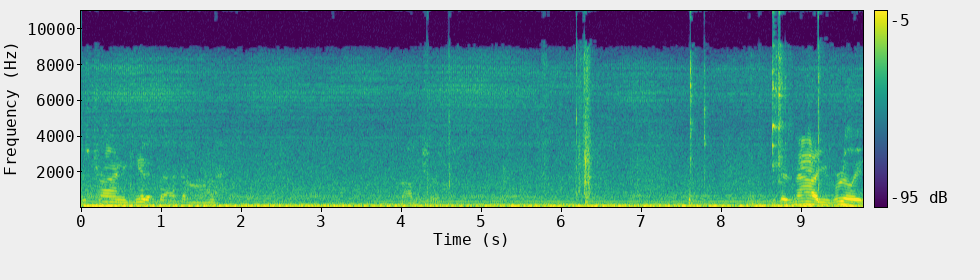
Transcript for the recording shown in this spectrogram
just trying to get it back on. Because now you've really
